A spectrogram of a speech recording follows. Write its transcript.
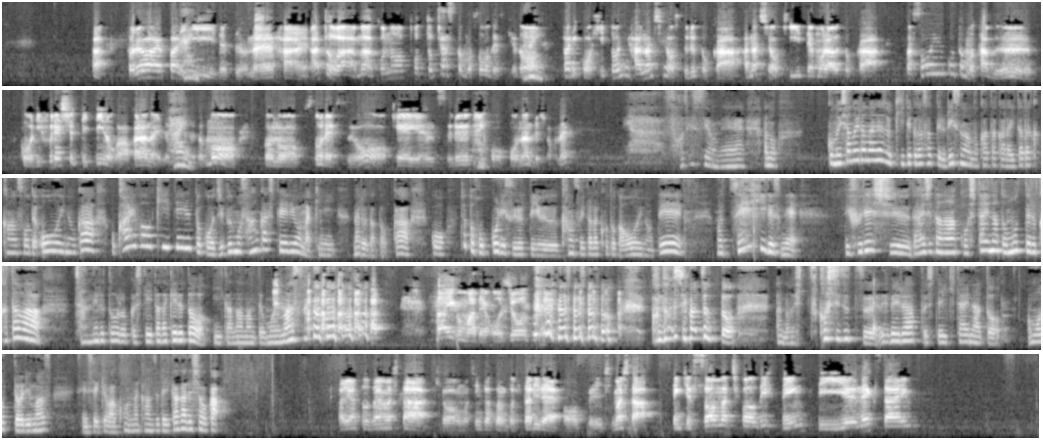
はい、あそれはやっぱりい。いですよね、はい、はい、あとはまあこのポッドキャストもそうですけど、はい、やっぱりこう人に話をするとか話を聞いてもらうとかまあ、そういうことも多分、こう、リフレッシュって言っていいのかわからないですけれども、はい、その、ストレスを軽減するいい方法なんでしょうね。はい、いやそうですよね。あの、この医者のいらないラジオを聞いてくださってるリスナーの方からいただく感想で多いのが会話を聞いているとこう自分も参加しているような気になるだとかこうちょっとほっこりするっていう感想いただくことが多いので、まあ、ぜひですねリフレッシュ大事だなこうしたいなと思ってる方はチャンネル登録していただけるといいかななんて思います。最後までお上手で。今年はちょっとあの少しずつレベルアップしていきたいなと思っております。先生今日はこんな感じでいかがでしょうか？ありがとうございました。今日も新田さんと2人でお送りしました。Thank you so much for listening. See you next time.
